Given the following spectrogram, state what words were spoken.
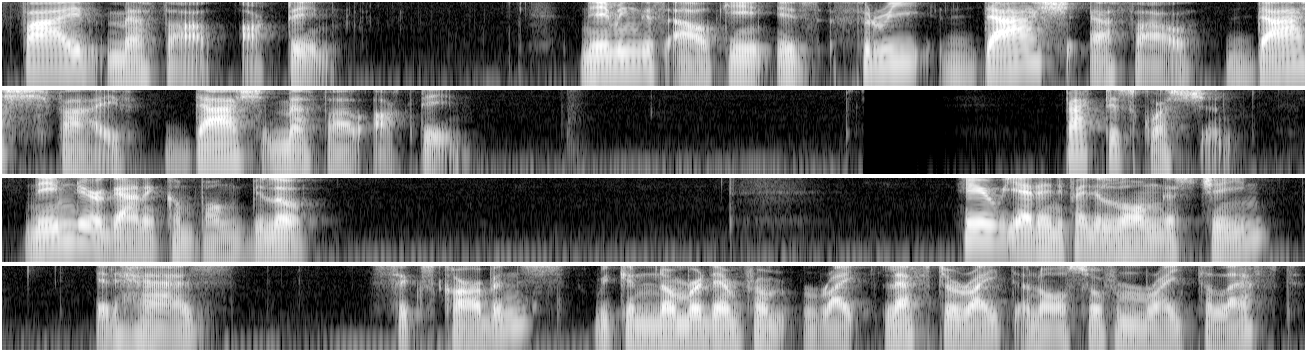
5-methyl octane. Naming this alkane is 3-ethyl 5-methyl octane. Practice question. Name the organic compound below. Here we identify the longest chain. It has six carbons. We can number them from right, left to right and also from right to left.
